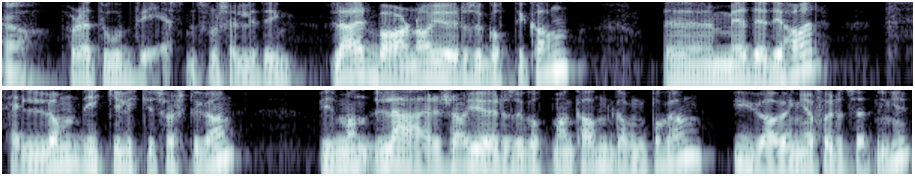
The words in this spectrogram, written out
Ja. For det er to vesensforskjellige ting. Lær barna å gjøre så godt de kan eh, med det de har, selv om det ikke lykkes første gang. Hvis man lærer seg å gjøre så godt man kan gang på gang, uavhengig av forutsetninger,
